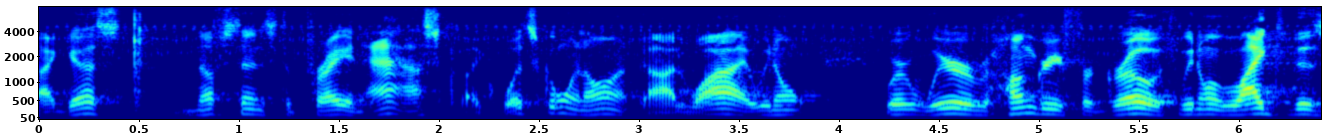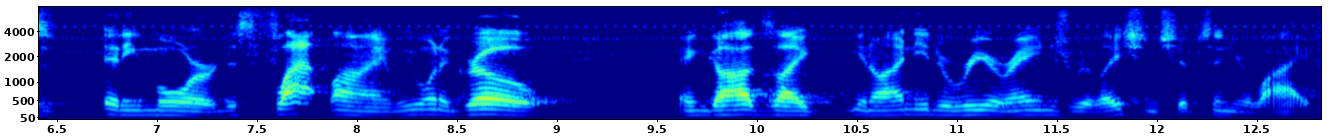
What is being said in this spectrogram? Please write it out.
I guess, enough sense to pray and ask, like, what's going on, God? Why? We don't, we're, we're hungry for growth. We don't like this anymore, this flat line. We want to grow. And God's like, you know, I need to rearrange relationships in your life.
